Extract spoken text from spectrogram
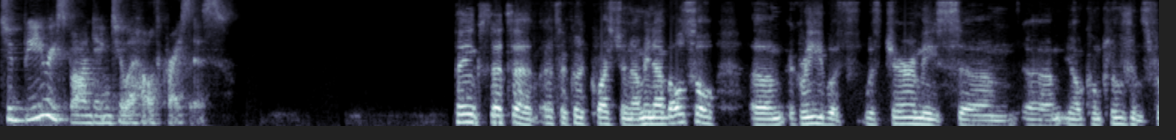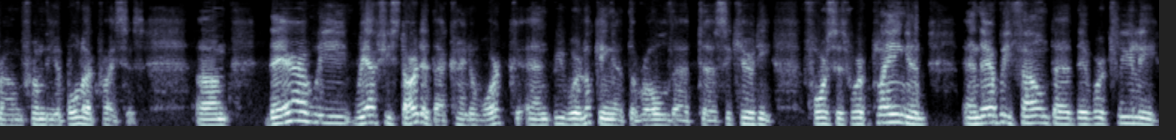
to be responding to a health crisis? Thanks. That's a that's a good question. I mean, I've also um, agree with with Jeremy's um, um, you know conclusions from from the Ebola crisis. Um, there, we we actually started that kind of work, and we were looking at the role that uh, security forces were playing, and and there we found that they were clearly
